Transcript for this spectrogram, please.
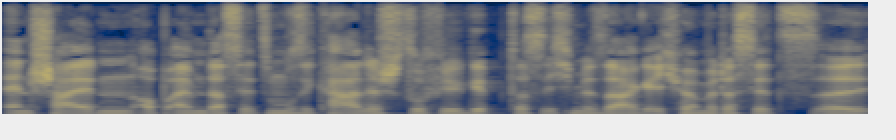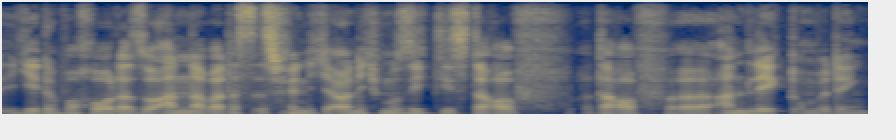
entscheiden, ob einem das jetzt musikalisch so viel gibt, dass ich mir sage, ich höre mir das jetzt äh, jede Woche oder so an. Aber das ist, finde ich, auch nicht Musik, die es darauf, darauf äh, anlegt unbedingt.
